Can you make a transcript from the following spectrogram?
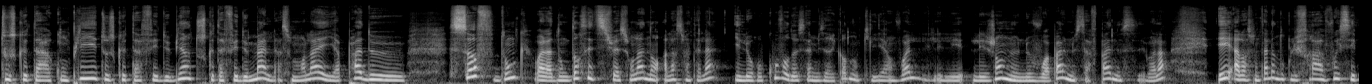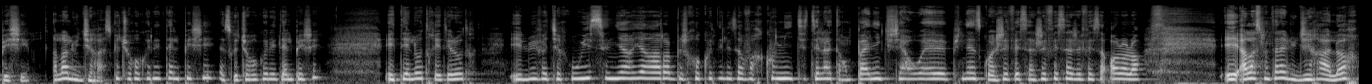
tout ce que tu as accompli, tout ce que tu as fait de bien, tout ce que tu as fait de mal. À ce moment-là, il n'y a pas de... Sauf, donc, voilà, donc dans cette situation-là, non, Allah là, il le recouvre de sa miséricorde, donc il y a un voile, les, gens ne, ne, voient pas, ne savent pas, ne, voilà. Et Allah là, donc lui fera avouer ses péchés. Allah lui dira, est-ce que tu reconnais tel péché? Est-ce que tu reconnais tel péché? Et tel autre, et tel autre. Et lui va dire, oui Seigneur, Ya Rab, je reconnais les avoir commis. Tu là, t'es en panique, tu dis, ah ouais, punaise, quoi, j'ai fait ça, j'ai fait ça, j'ai fait ça, oh là là. Et Allah lui dira alors,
